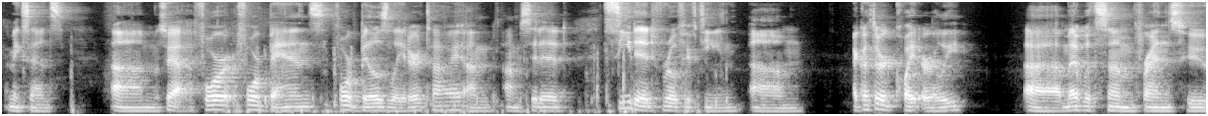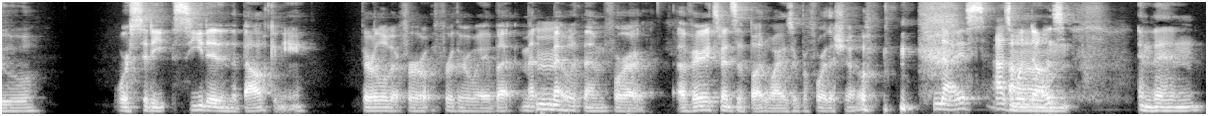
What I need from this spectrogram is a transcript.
That makes sense. Um, so yeah, four four bands, four bills later, Ty. I'm I'm seated seated row 15. Um, I got there quite early. Uh, met with some friends who were city, seated in the balcony. They're a little bit fur, further away, but met, Mm. met with them for a, a very expensive Budweiser before the show. Nice, as one does. Um, And then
